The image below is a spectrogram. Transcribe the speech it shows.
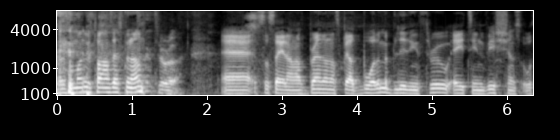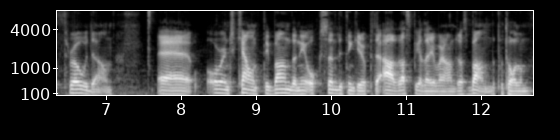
var det som man uttalar hans efternamn? Tror du? Eh, så säger han att Brendan har spelat både med Bleeding Through, 18 Visions och Throwdown. Eh, Orange County-banden är också en liten grupp där alla spelar i varandras band. På tal om,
